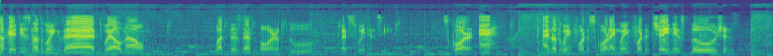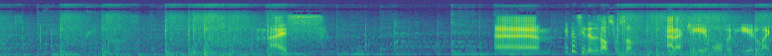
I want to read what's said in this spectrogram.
Okay, this is not going that well now. What does that power up do? Let's wait and see. Score, eh. I'm not going for the score, I'm going for the chain explosion. Nice. Um, you can see there's also some RNG involved here, like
